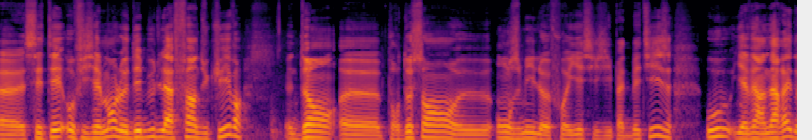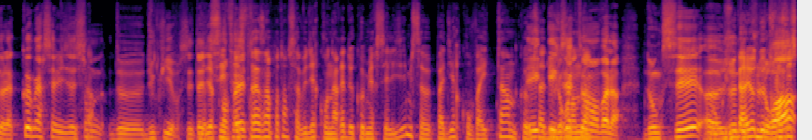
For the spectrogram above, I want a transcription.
euh, c'était officiellement le début de la fin du cuivre dans, euh, pour 211 000 foyers, si je dis pas de bêtises, où il y avait un arrêt de la commercialisation de, du cuivre. C'est-à-dire qu'en fait... C'est très important, ça veut dire qu'on arrête de commercialiser, mais ça ne veut pas dire qu'on va éteindre comme ça du jour au voilà. Donc c'est, je n'ai plus le droit...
